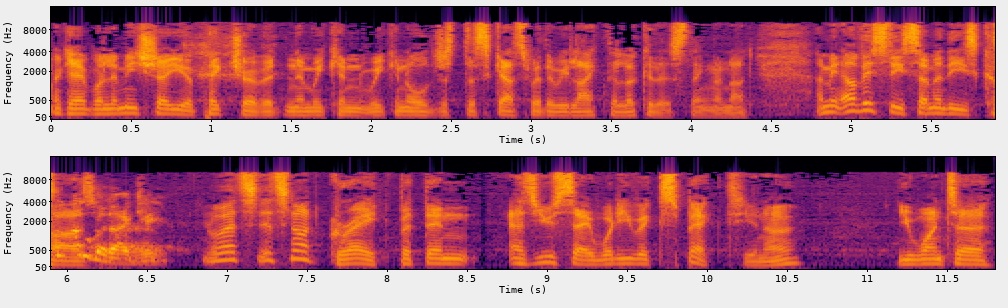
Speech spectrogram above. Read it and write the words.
Okay, well, let me show you a picture of it, and then we can we can all just discuss whether we like the look of this thing or not. I mean, obviously, some of these It's a cars. little bit ugly. Well, it's it's not great, but then, as you say, what do you expect? You know, you want to,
